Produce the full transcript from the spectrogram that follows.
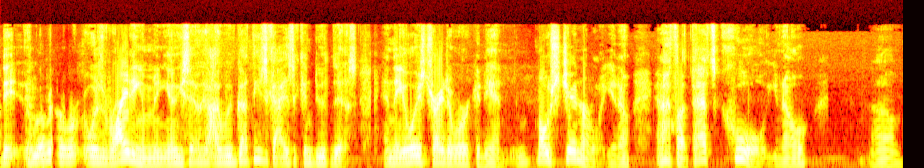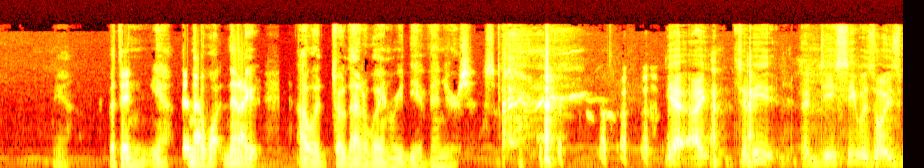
They, whoever was writing them you know you say "Ah, we've got these guys that can do this and they always try to work it in most generally you know? And i thought that's cool you know? Um yeah. But then yeah then i then i i would throw that away and read the avengers so. yeah, I to me, uh, DC was always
